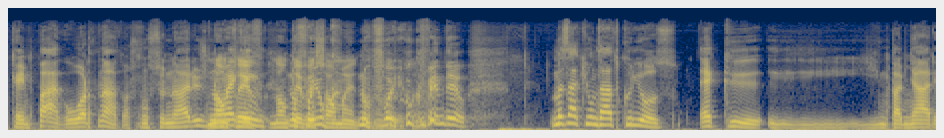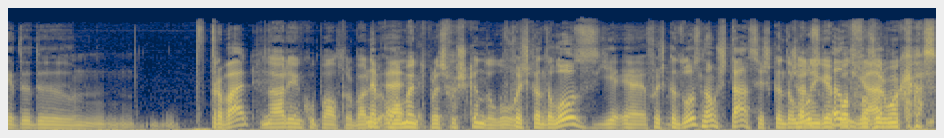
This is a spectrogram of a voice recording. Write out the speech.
quem paga o ordenado aos funcionários não, não é teve, quem não, não teve foi esse o que, aumento. Não foi o que vendeu. Mas há aqui um dado curioso. É que, indo para a minha área de, de, de trabalho... Na área em que o Paulo trabalha, na, o aumento de preços foi escandaloso. Foi escandaloso, e é, foi escandaloso, não, está a ser escandaloso. Já ninguém pode fazer uma casa.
